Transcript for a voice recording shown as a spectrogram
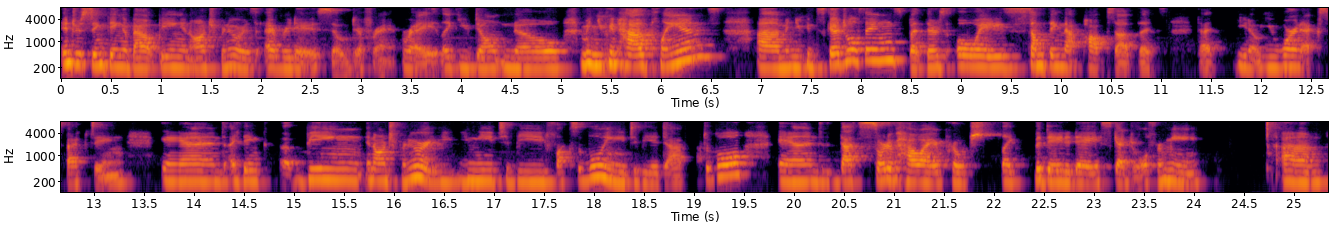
interesting thing about being an entrepreneur is every day is so different, right? Like you don't know. I mean, you can have plans um, and you can schedule things, but there's always something that pops up that's that you know you weren't expecting. And I think uh, being an entrepreneur, you, you need to be flexible. You need to be adaptable, and that's sort of how I approach like the day to day schedule for me. Um,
